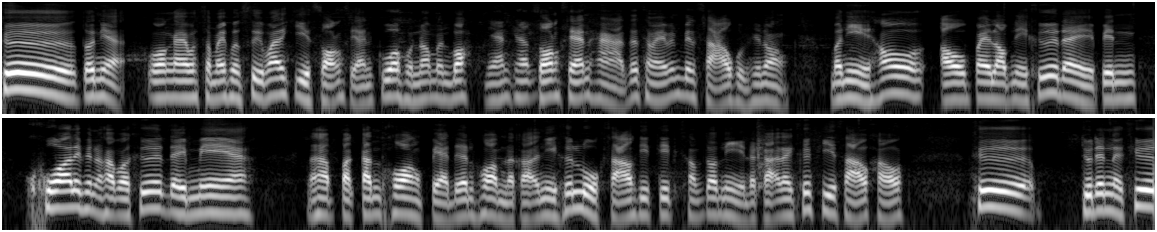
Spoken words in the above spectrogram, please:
คือตัวเนี้ยว่าไงว่าสมัยเพิ่นซื้อมาตะกี้สองแสนกว่าผลเนาะมันบ่แมนครับสองแสนหาแต่สมัยมันเป็นสาวผุนพี่น้องวันนี้เขาเอาไปรอบนี้คือได้เป็นครัวเลยพี่น้องครับก็คือได้เมียนะครับประกันทองแปดเดือนพร้อมแล้วก็อันนี้คือลูกสาวที่ติดครับตอนนี้แล้วก็อันนั้นคือพี่สาวเขา คือจุดเด่นหนึ่งคือ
